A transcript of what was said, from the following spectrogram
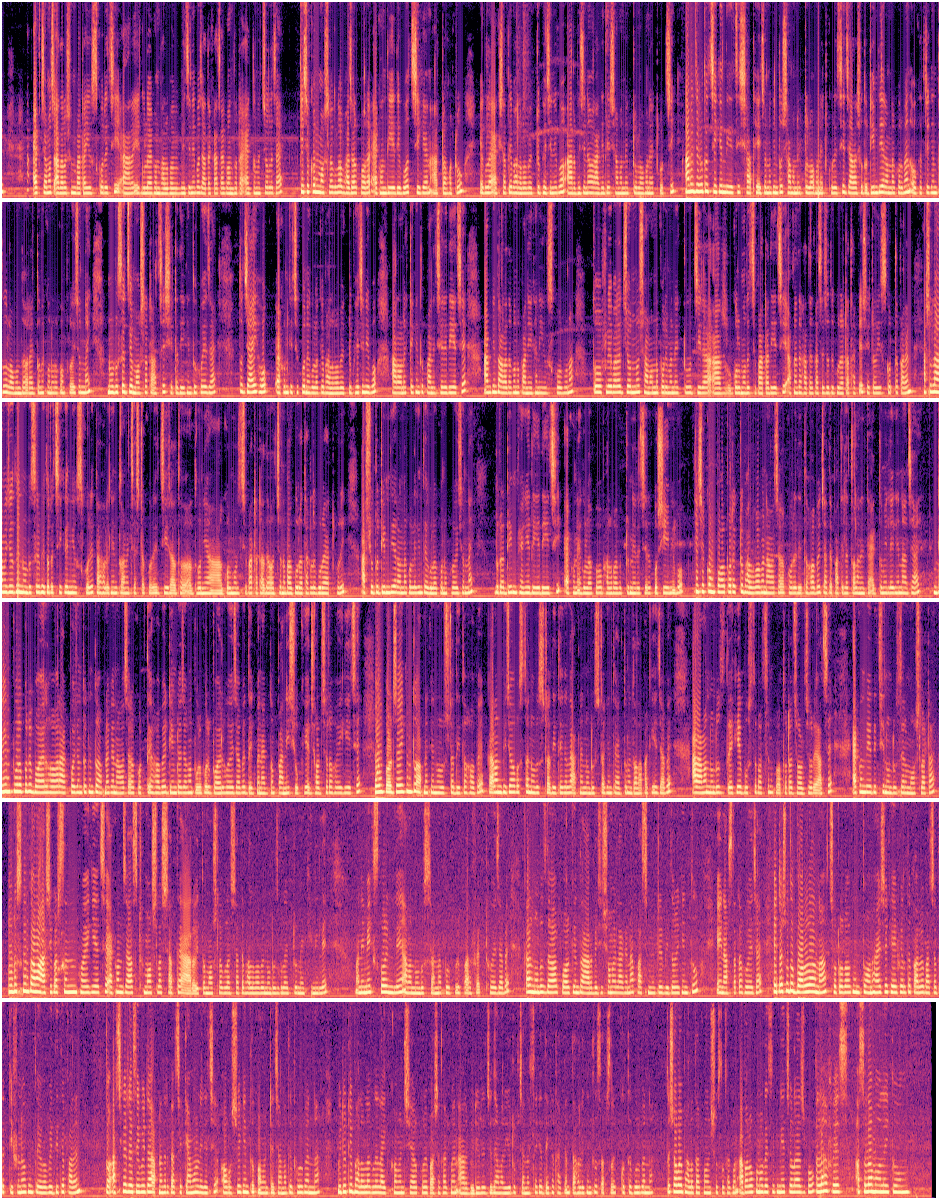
এক চামচ আদা রসুন বাটা ইউজ করেছি, আর এগুলো এখন ভালোভাবে ভেজে নেব যাতে কাঁচা গন্ধটা একদমই চলে যায়। কিছুক্ষণ মশলাগুলো ভাজার পরে এখন দিয়ে দিব চিকেন আর টমেটো। এগুলো একসাথে ভালোভাবে একটু ভেজে নিব আর ভেজে নেওয়ার আগে দিয়ে সামান্য একটু লবণ অ্যাড করছি। আমি যেহেতু চিকেন দিয়েছি সাথে এই জন্য কিন্তু সামান্য একটু লবণ অ্যাড করেছি। যারা শুধু ডিম দিয়ে রান্না করবেন ও ক্ষেত্রে কিন্তু লবণ দেওয়ার একদমই কোনো রকম প্রয়োজন নাই। নুডলসের যে মশলাটা আছে, সেটা দিয়ে কিন্তু হয়ে যায়। তো যাই হোক, এখন কিছুক্ষণ এগুলোকে ভালোভাবে একটু ভেজে নিব। আর অনেকটা কিন্তু পানি ছেড়ে দিয়েছে। আমি কিন্তু আলাদা কোনো পানি এখানে ইউজ করব না। তো ফ্লেভারের জন্য সামান্য পরিমাণে একটু জিরা আর গোলমরিচ বাটা দিয়েছি। আপনাদের হাতের কাছে যদি গুঁড়াটা থাকে সেটাও ইউজ করতে পারেন। আসলে আমি যদি নুডলসের ভিতরে চিকেন ইউজ করি, তাহলে কিন্তু আমি চেষ্টা করি জিরা ধনিয়া আর গোলমরিচ, বাটাটা দেওয়ার জন্য বা গুঁড়া থাকলে গুঁড়া অ্যাড করি। আর শুধু ডিম দিয়ে রান্না করলে কিন্তু এগুলোর কোনো প্রয়োজন নাই। দুটো ডিম ভেঙে দিয়ে দিয়েছি, এখন এগুলোকেও ভালোভাবে একটু নেড়ে চেড়ে কষিয়ে নিব। কিছুক্ষণ পর পর একটু ভালোভাবে নাড়াচাড়া করে দিতে হবে, যাতে পাতিলের তলানিতে একদমই লেগে না যায়। ডিম পুরোপুরি বয়েল হওয়ার আগ পর্যন্ত কিন্তু আপনাকে নাড়াচাড়া করতে হবে। ডিমটা যখন পুরোপুরি বয়েল হয়ে যাবে, দেখবেন একদম পানি শুকিয়ে ঝরঝরা হয়ে গিয়েছে। ওই পর্যায়ে কিন্তু আপনাকে নুডলসটা দিতে হবে। কারণ ভিজা অবস্থা নুডলসটা দিতে গেলে আপনার নুডলসটা কিন্তু একদমই দলা পাকিয়ে যাবে। আর আমার নুডলস দেখে বুঝতে পারছেন কতটা ঝরঝরে আছে। এখন দিয়ে দিচ্ছি নুডলসের মশলাটা। নুডলস কিন্তু আমার আশি পার্সেন্ট হয়ে গিয়েছে। এখন জাস্ট মশলার সাথে আর ওই তো মশলাগুলোর সাথে ভালোভাবে নুডলসগুলো একটু মেখে নিলে মানে মিক্স করে নিলে আমার নুডলস রান্না পুরোপুরি পারফেক্ট হয়ে যাবে। কারণ নুডলস দেওয়ার পর কিন্তু আর বেশি সময় লাগে না, পাঁচ মিনিটের ভিতরে কিন্তু এই নাস্তাটা হয়ে যায়। এটা শুধু বড়রাও না, ছোটরাও কিন্তু অনায়াসে খেয়ে ফেলতে পারবে, বাচ্চাদের টিফিনেও কিন্তু এভাবে দিতে পারেন। তো আজকের রেসিপিটা আপনাদের কাছে কেমন লেগেছে অবশ্যই কিন্তু কমেন্টে জানাতে ভুলবেন না। ভিডিওটি ভালো লাগলে লাইক কমেন্ট শেয়ার করে পাশে থাকবেন। আর ভিডিওটি যদি আমার ইউটিউব চ্যানেল থেকে দেখে থাকেন, তাহলে কিন্তু সাবস্ক্রাইব করতে ভুলবেন না। তো সবাই ভালো থাকুন, সুস্থ থাকুন। আবারও কোনো রেসিপি নিয়ে চলে আসব। আল্লাহ হাফেজ। আসসালামু আলাইকুম।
